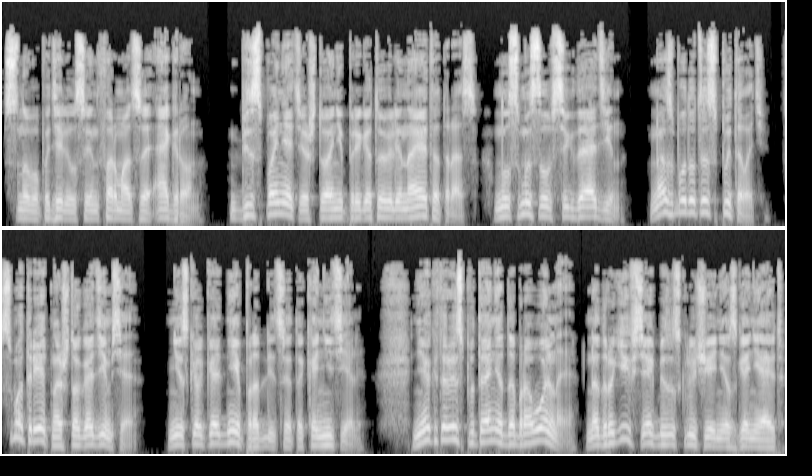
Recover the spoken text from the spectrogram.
Снова поделился информацией Агрон. Без понятия, что они приготовили на этот раз, но смысл всегда один. Нас будут испытывать, смотреть, на что годимся. Несколько дней продлится эта канитель. Некоторые испытания добровольные, на других всех без исключения сгоняют.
